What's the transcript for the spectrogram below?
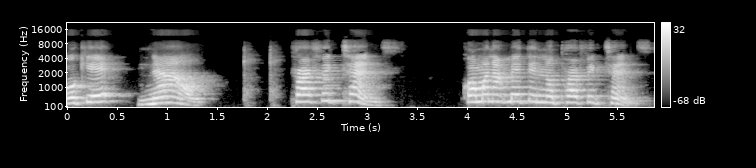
OK? Now, perfect tense. Comment on mettre in perfect tense?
